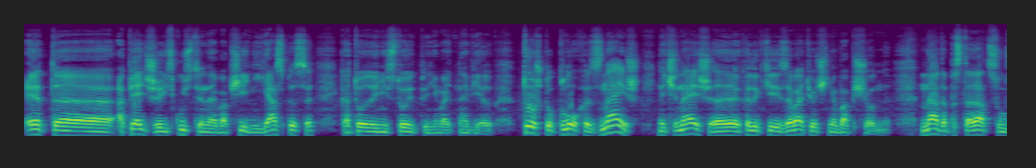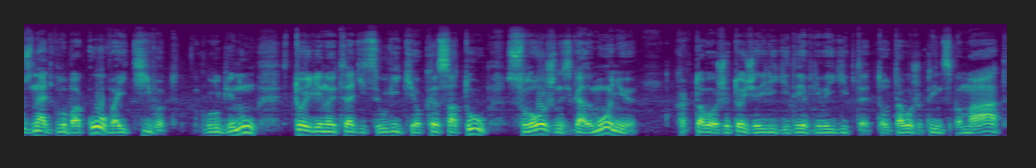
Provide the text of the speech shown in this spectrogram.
Это, опять же, искусственное обобщение Ясперса, которое не стоит принимать на веру. То, что плохо знаешь, начинаешь э, характеризовать очень обобщенно. Надо постараться узнать глубоко, войти вот глубину той или иной традиции, увидеть ее красоту, сложность, гармонию, как того же, той же религии Древнего Египта, то, того же принципа Маат,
